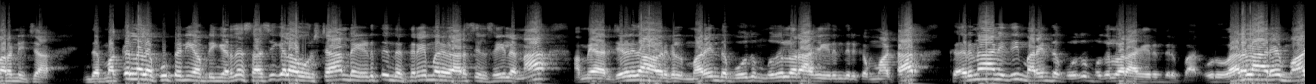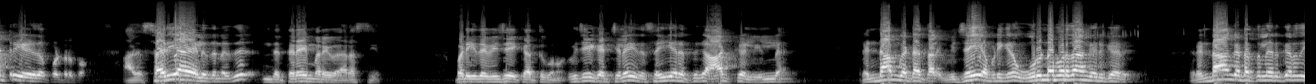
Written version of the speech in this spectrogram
மரணிச்சார். இந்த மக்கள் நல கூட்டணி அப்படிங்கறத சசிகலா ஒரு ஸ்டாண்டை எடுத்து இந்த திரைமறைவு அரசியல் செய்யலன்னா அம்மையார் ஜெயலலிதா அவர்கள் மறைந்த போது முதல்வராக இருந்திருக்க மாட்டார். கருணாநிதி மறைந்த போது முதல்வராக இருந்திருப்பார். ஒரு வரலாறே மாற்றி எழுதப்பட்டிருக்கும். அது சரியா எழுதுனது இந்த திரைமறைவு அரசியல். பட் இதை விஜய் கத்துக்கணும். விஜய் கட்சியில இதை செய்யறதுக்கு ஆட்கள் இல்லை. ரெண்டாம் கட்ட தலை விஜய் அப்படிங்கிற ஒரு நபர் தான் அங்கே இருக்காரு. ரெண்டாம் கட்டத்துல இருக்கிறது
